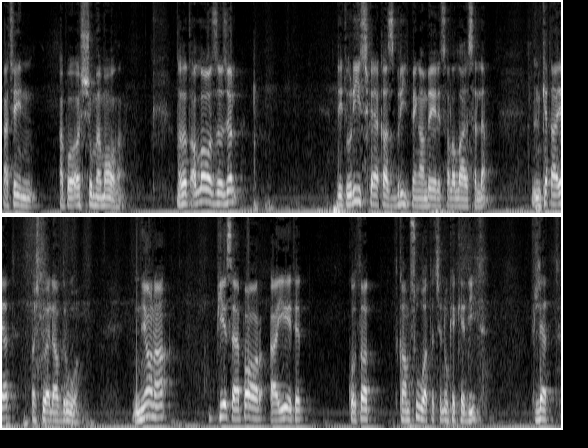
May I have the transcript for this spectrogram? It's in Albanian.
ka qenë apo është shumë e madhe. Domethënë Allahu Azze ue Xhel, diturisë çka e ka zbrit pejgamberit sallallahu alaihi sallam, në këtë ajet është tu e lavdrua. Njona, pjesa e parë e ajetit, ku thot të ka mësu atë që nuk e ke ditë, flet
